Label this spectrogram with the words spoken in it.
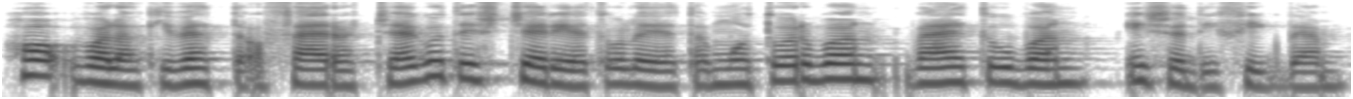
ha valaki vette a fáradtságot és cserélt olajat a motorban, váltóban és a diffikben.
